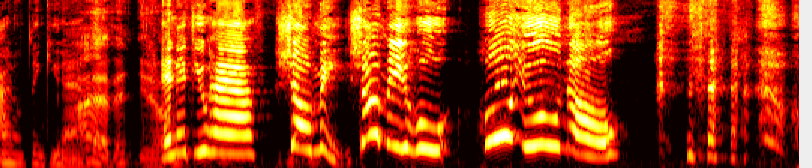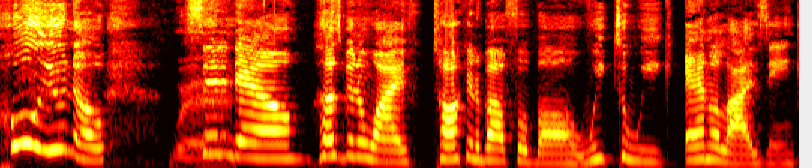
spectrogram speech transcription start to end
I don't think you have. I haven't. You know. And if you have, show me. Show me who who you know. who you know Where- sitting down, husband and wife, talking about football week to week, analyzing.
